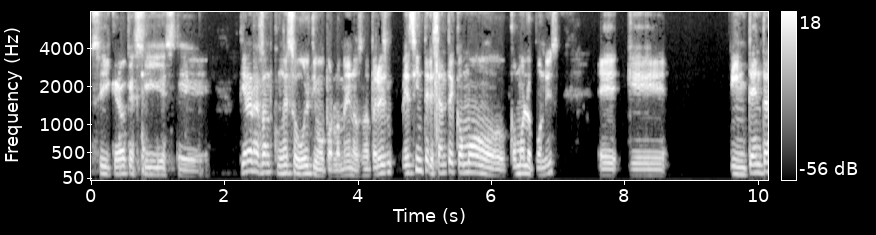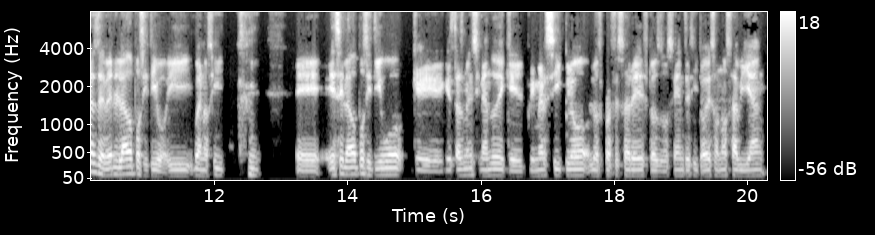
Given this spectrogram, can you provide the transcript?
Sí, creo que sí, este, tienes razón con eso último, por lo menos, ¿no? Pero es, es interesante cómo, cómo lo pones, eh, que intentas de ver el lado positivo. Y bueno, sí, eh, ese lado positivo que, que, estás mencionando de que el primer ciclo, los profesores, los docentes y todo eso no sabían,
